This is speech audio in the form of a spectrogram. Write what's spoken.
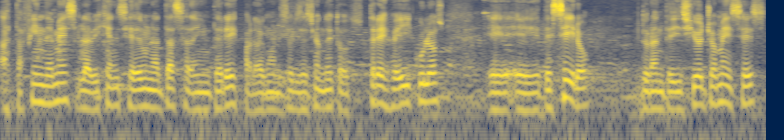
hasta fin de mes la vigencia de una tasa de interés para la comercialización de estos tres vehículos de cero durante 18 meses.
